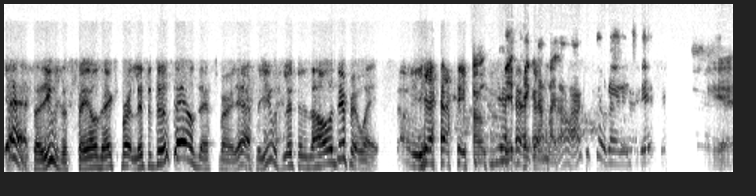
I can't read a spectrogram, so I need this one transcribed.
Yeah, so you was a sales expert. Listen to a sales expert. Yeah, so you was listening the whole different way. Yeah. Um, yeah. Nitpicking, I'm like, oh, I can throw that into it. Yeah.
